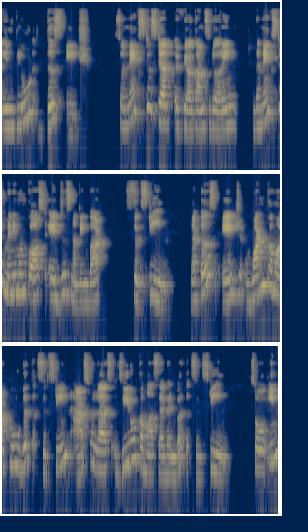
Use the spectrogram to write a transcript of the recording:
include this edge. So next step if you are considering the next minimum cost edge is nothing but 16 that is edge 1 comma 2 with 16 as well as 0 comma 7 with 16. So in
